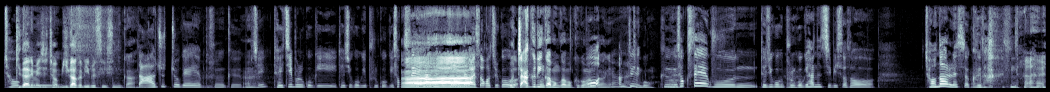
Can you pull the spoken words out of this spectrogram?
저 기다리면 그 지쳐 미각을 잃을 수 있으니까. 나주 쪽에 무슨 그 뭐지 돼지 불고기 돼지고기 불고기 아, 석쇠하는 아, 그런 아. 데가 있어가지고 뭐 짜글인가 뭔가 뭐 그거 어, 말하는 거 아니야? 아무튼 하여튼 뭐. 그 어. 석쇠 구운 돼지고기 불고기 하는 집이 있어서 전화를 했어 그 응. 다음 날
